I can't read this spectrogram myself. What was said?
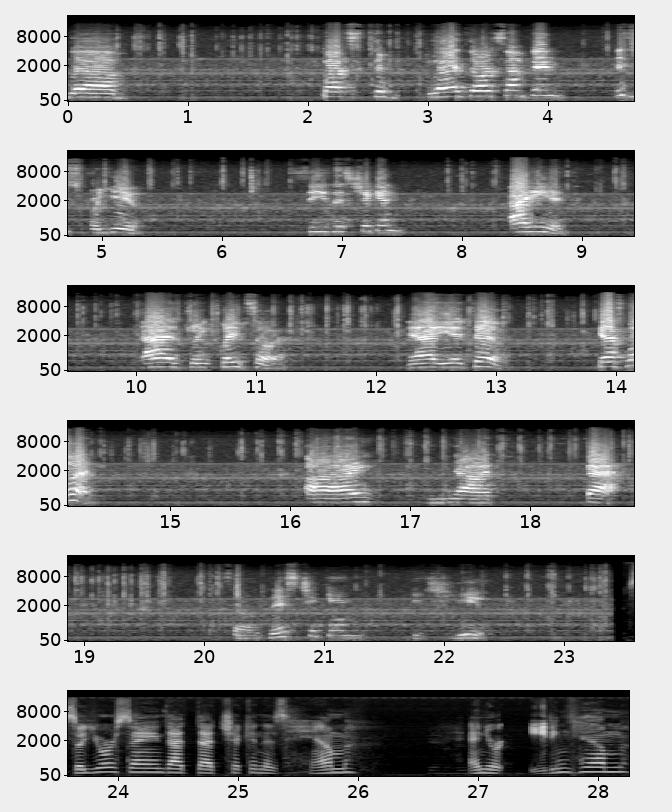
the Buster blood or something, this is for you. See this chicken? I eat it. I drink grape soda. And I eat it too. Guess what? I not fat. So this chicken is you. So you're saying that that chicken is him? And you're eating him?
